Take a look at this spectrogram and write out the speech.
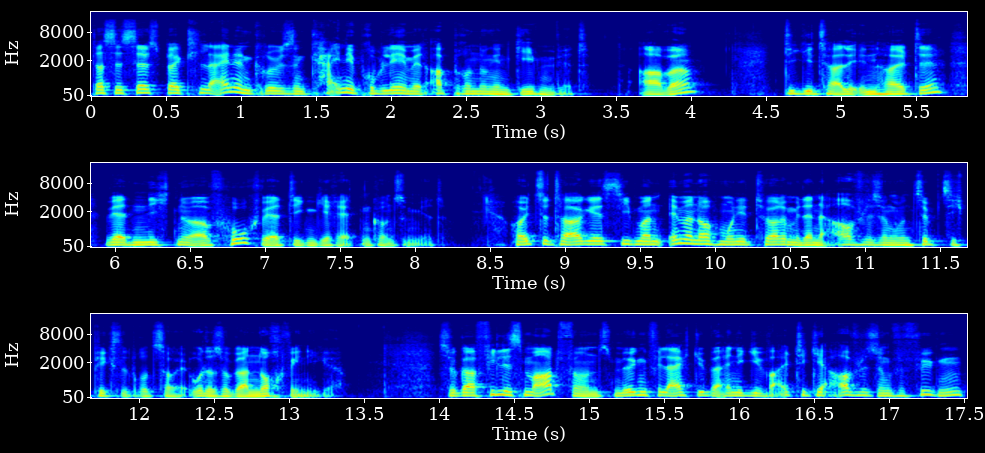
dass es selbst bei kleinen Größen keine Probleme mit Abrundungen geben wird. Aber digitale Inhalte werden nicht nur auf hochwertigen Geräten konsumiert. Heutzutage sieht man immer noch Monitore mit einer Auflösung von 70 Pixel pro Zoll oder sogar noch weniger. Sogar viele Smartphones mögen vielleicht über eine gewaltige Auflösung verfügen,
